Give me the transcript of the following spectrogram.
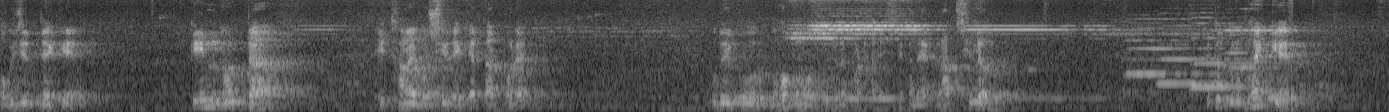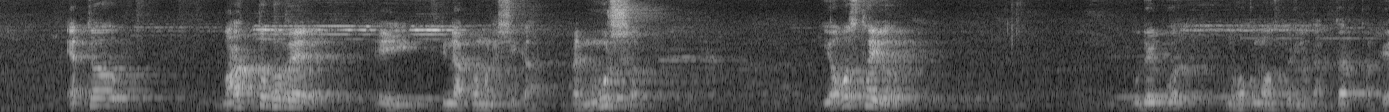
অভিজিৎ দেখে তিন ঘণ্টা এই থানায় বসিয়ে রেখে তারপরে উদয়পুর মহকুমা হসপিটালে পাঠায়। সেখানে এক রাত ছিল। কিন্তু দুর্ভাগ্যের এত মারাত্মকভাবে এই তিনি আক্রমণের শিকার, প্রায় মুমূর্ষ। এই অবস্থায়ও উদয়পুর মহকুমা হসপিটাল ডাক্তার তাকে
